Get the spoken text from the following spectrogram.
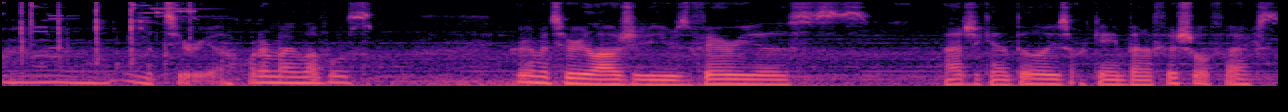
Mm, Materia. What are my levels? Creating materia allows you to use various magic and abilities or gain beneficial effects.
